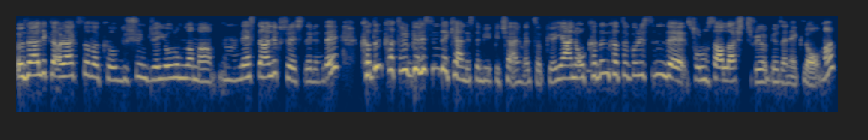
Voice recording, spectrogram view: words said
Özellikle araçsal akıl, düşünce, yorumlama, nesnellik süreçlerinde kadın kategorisini de kendisine büyük bir çelme takıyor. Yani o kadın kategorisini de sorunsallaştırıyor gözenekli olmak.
